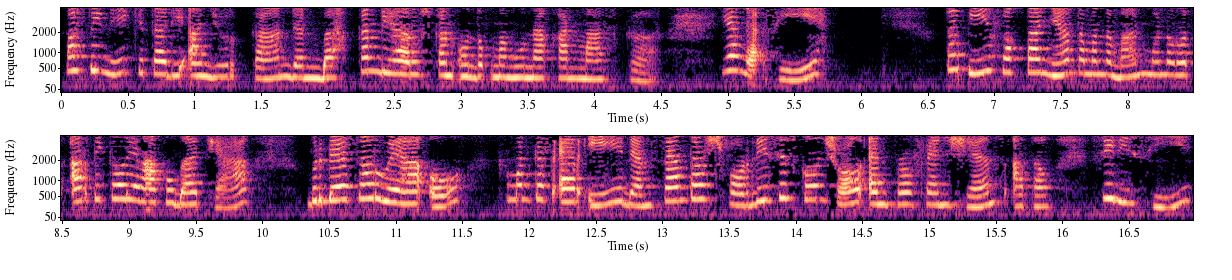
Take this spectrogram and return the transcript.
pasti nih kita dianjurkan dan bahkan diharuskan untuk menggunakan masker. Ya nggak sih? Tapi faktanya teman-teman, menurut artikel yang aku baca, berdasar WHO, Kemenkes RI dan Centers for Disease Control and Prevention atau CDC,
